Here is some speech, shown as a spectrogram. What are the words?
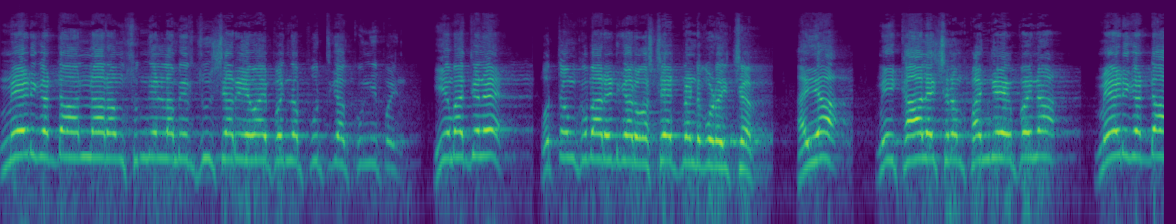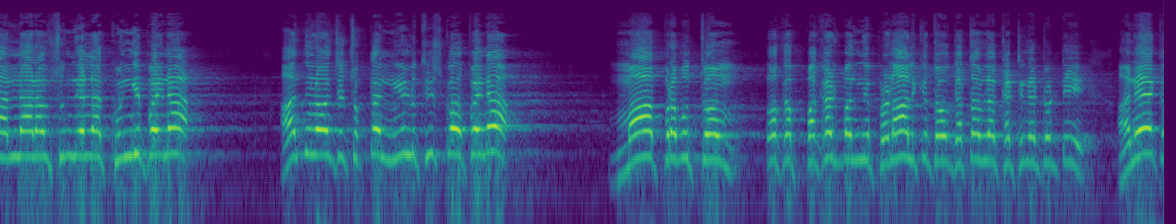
మేడిగడ్డ అన్నారం సుందిళ్ళ మీరు చూశారు ఏమైపోయిందో పూర్తిగా కుంగిపోయింది. ఈ మధ్యనే ఉత్తమ్ కుమార్ రెడ్డి గారు ఒక స్టేట్మెంట్ కూడా ఇచ్చారు. అయ్యా మీ కాళేశ్వరం పని చేయకపోయినా మేడిగడ్డ అన్నారం సుందిళ్ళ కుంగిపోయినా అందులోంచి చుక్క నీళ్ళు తీసుకోకపోయినా మా ప్రభుత్వం ఒక పకడ్బందీ ప్రణాళికతో గతంలో కట్టినటువంటి అనేక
